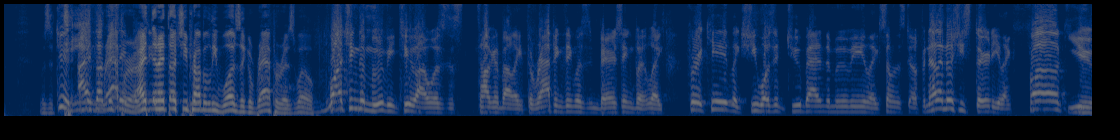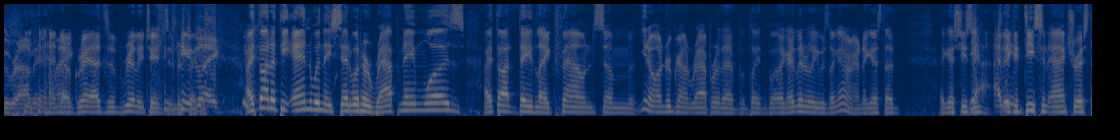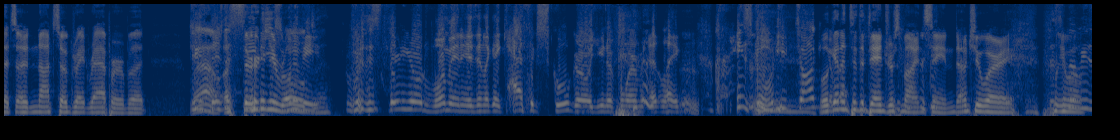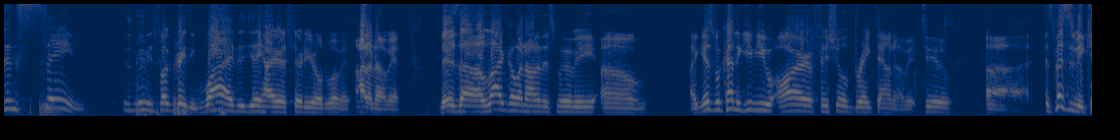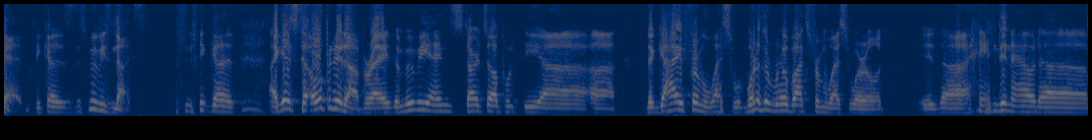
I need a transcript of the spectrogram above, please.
was a Dude, teen I thought the same rapper, thing, I, too. and I thought she probably was like a rapper as well. watching the movie too, I was just talking about like the rapping thing was embarrassing, but like for a kid, like she wasn't too bad in the movie, like some of the stuff. But now that I know she's thirty, like fuck you, Robin. yeah, like, no, great. That's a really changed in perspective. like I thought at the end when they said what her rap name was, I thought they like found some you know underground rapper that played the like. I literally was like, all right, I guess that, I guess she's Yeah, a, I like a decent actress. That's a not so great rapper, but dude, wow, there's a a scene in this thirty-year-old. movie where this thirty-year-old woman is in like a Catholic schoolgirl uniform at like high school. What are you talking? About? We'll get about? into the dangerous mind scene. Don't you worry. This We will. movie's insane. This movie's fucking crazy. Why did they hire a 30 year old woman? I don't know, man. There's a lot going on in this movie. Um, I guess we'll kind of give you our official breakdown of it too, uh, as best as we can, because this movie's nuts. because I guess to open it up, right, the movie ends starts up with the uh, uh, the guy from West, one of the robots from Westworld, is uh, handing out uh,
